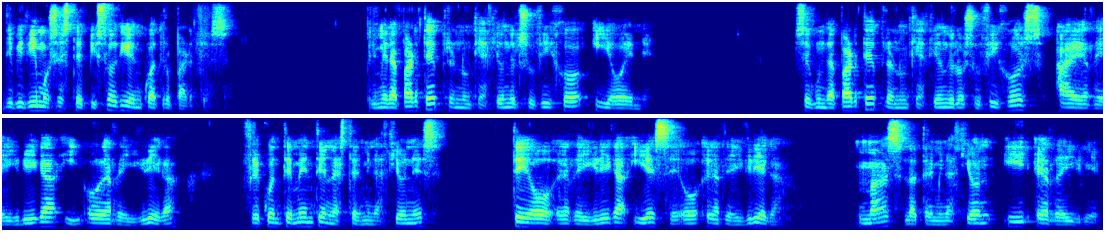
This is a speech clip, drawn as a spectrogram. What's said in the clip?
Dividimos este episodio en cuatro partes. Primera parte, pronunciación del sufijo ION. Segunda parte, pronunciación de los sufijos ARY y ORY, frecuentemente en las terminaciones TORY y SORY, más la terminación IRY.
